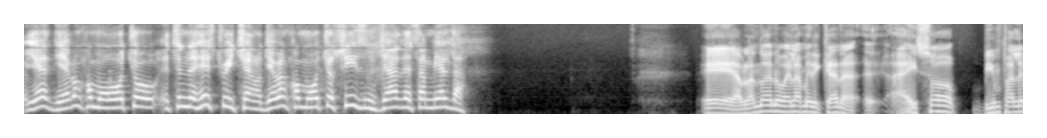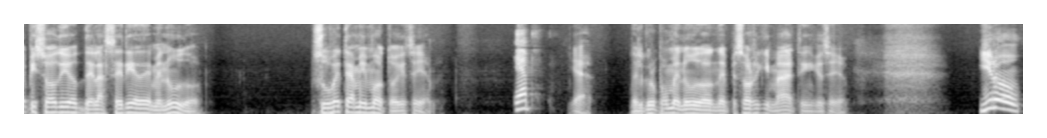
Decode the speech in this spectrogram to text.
Yeah, llevan como ocho, it's in the History Channel, llevan como ocho seasons ya de esa mierda. Eh, hablando de novela americana, eh, hizo, vi un par de episodios de la serie de Menudo. Súbete a mi moto, ¿qué se llama? Yep. Yeah. Del grupo menudo donde empezó Ricky Martin, qué sé yo. You know,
